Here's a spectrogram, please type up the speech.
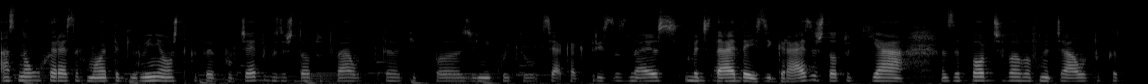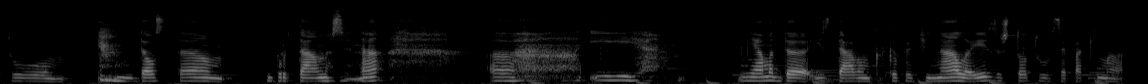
аз много харесах моята героиня, още като я прочетох, защото това е от типа жени, които всяка актриса, знаеш, мечтае да изиграе, защото тя започва в началото като доста брутална жена. А, и няма да издавам какъв е финала и, защото все пак има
